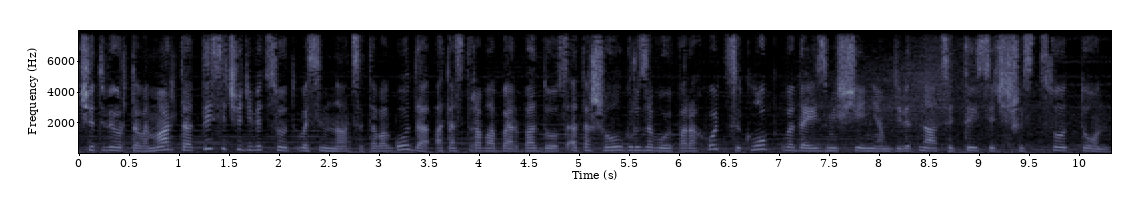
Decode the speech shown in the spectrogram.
4 марта 1918 года от острова Барбадос отошел грузовой пароход «Циклоп» водоизмещением 19 600 тонн,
